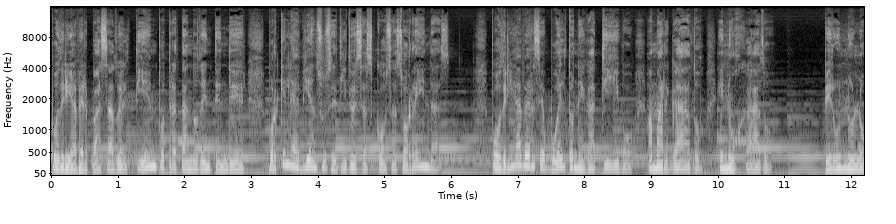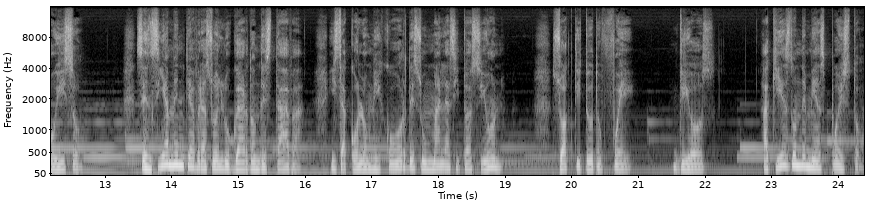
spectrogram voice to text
Podría haber pasado el tiempo tratando de entender por qué le habían sucedido esas cosas horrendas. Podría haberse vuelto negativo, amargado, enojado, pero no lo hizo. Sencillamente abrazó el lugar donde estaba y sacó lo mejor de su mala situación. Su actitud fue, Dios, aquí es donde me has puesto.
